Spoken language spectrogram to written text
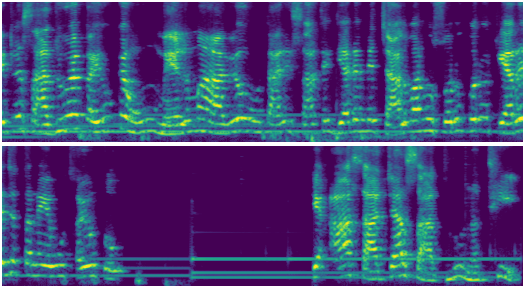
એટલે સાધુએ કહ્યું કે, હું મહેલમાં આવ્યો, હું તારી સાથે જ્યારે મેં ચાલવાનું શરૂ કર્યું, ત્યારે જ તને એવું થયું હતું કે આ સાચા સાધુ નથી.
